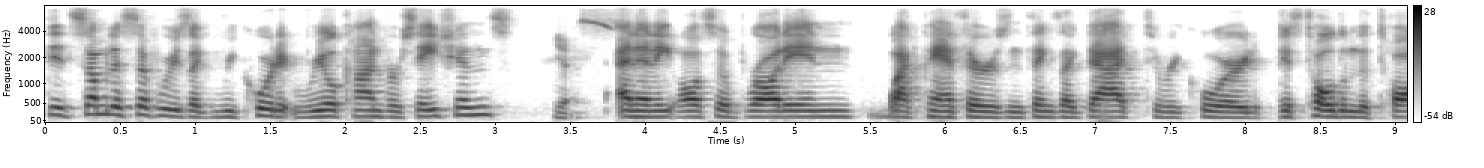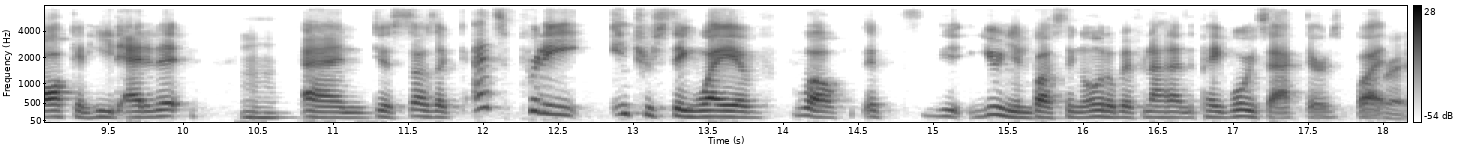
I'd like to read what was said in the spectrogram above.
did some of the stuff where he's like recorded real conversations Yes. and then he also brought in Black Panthers and things like that to record. Just told them to talk, and he'd edit it. hmm And just I was like, that's a pretty interesting way of well, it's union busting a little bit for not having to pay voice actors, but Right.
